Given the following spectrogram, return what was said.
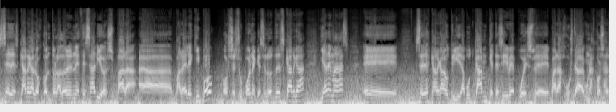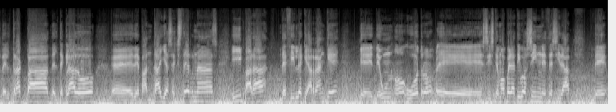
se descarga los controladores necesarios para, ah, para el equipo, o se supone que se los descarga, y además eh, se descarga la utilidad Bootcamp que te sirve pues eh, para ajustar algunas cosas del trackpad, del teclado, eh, de pantallas externas y para decirle que arranque de uno u otro sistema operativo sin necesidad de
